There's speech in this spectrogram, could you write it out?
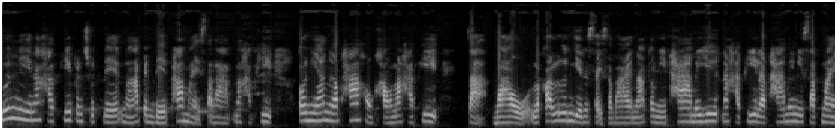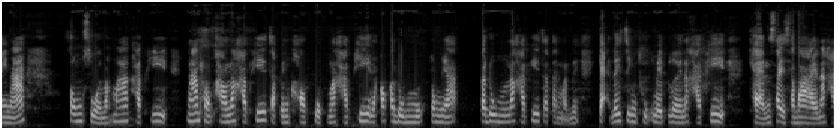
รุ่นนี้นะคะ พี่เป็นชุดเดทนะ เป็นเดทผ้าไหมสลาบนะคะ พี่ตัวนี้เนื้อผ้าของเขานะคะ พี่จะเบาแล้วก็ลื่นเย็นใส่สบายนะ ตัวนี้ผ้าไม่ยืดนะคะ พี่และผ้าไม่มีซับในนะ ทรงสวยมากๆค่ะ พี่งานของเขานะคะ พี่จะเป็นคอปุกนะคะ พี่แล้วก็กระดุมมุกตรงเนี้ยกระดุมนะคะ พี่จะแต่งแบบนี้แกะได้จริงทุกเม็ดเลยนะคะ พี่แขนใส่สบายนะคะ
